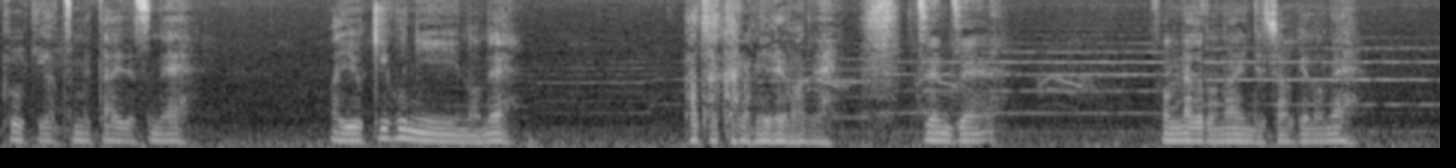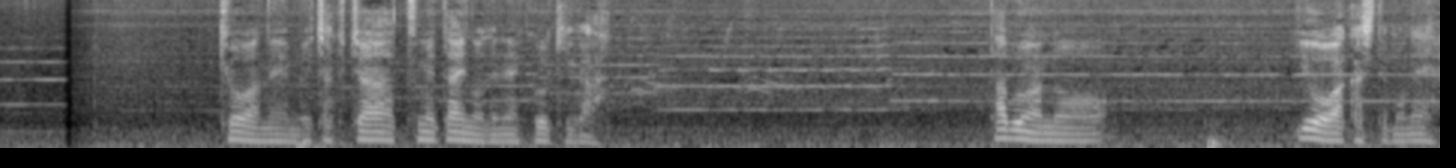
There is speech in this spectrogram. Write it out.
空気が冷たいですね。まあ、雪国のね、方から見ればね、全然、そんなことないんでしょうけどね。今日はね、めちゃくちゃ冷たいのでね、空気が。多分あの、湯を沸かしてもね、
